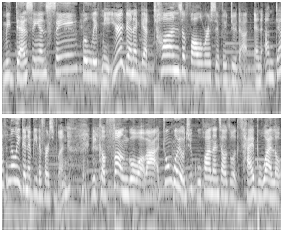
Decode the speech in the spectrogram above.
Me dancing and singing? Believe me, you're gonna get tons of followers if you do that, and I'm definitely gonna be the first one. 你可放过我吧！中国有句古话呢，叫做“财不外露”。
